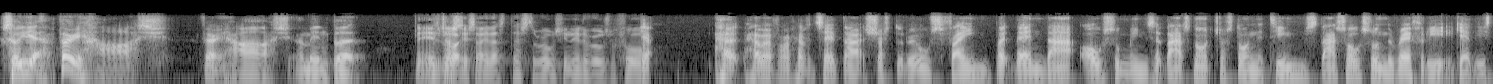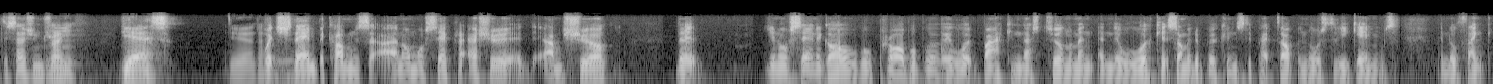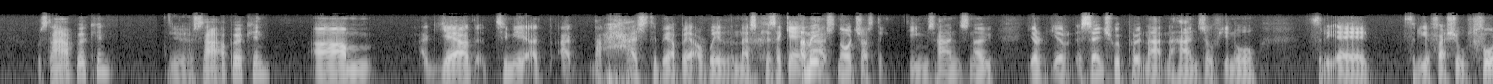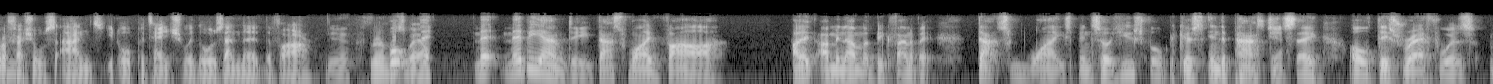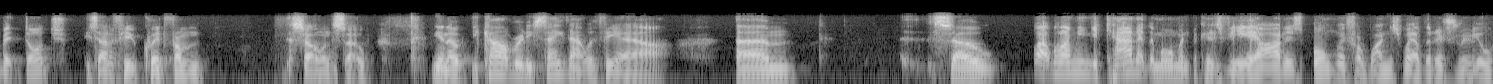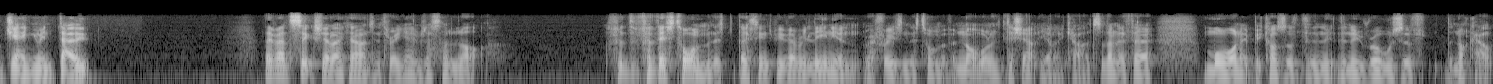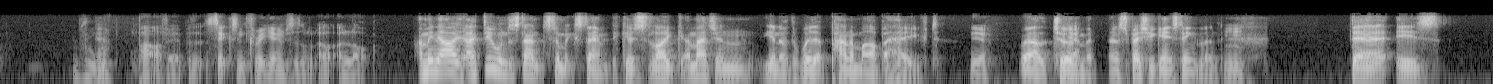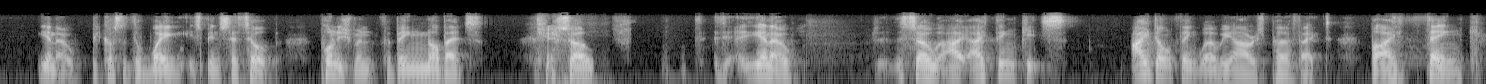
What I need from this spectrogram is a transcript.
so yeah, very harsh, very harsh. I mean, but It is, Just- like you say, that's that's the rules. You knew the rules before. Yeah. However, having said that, it's just the rules, fine. But then that also means that that's not just on the teams; that's also on the referee to get these decisions right, Mm. yes, Yeah, definitely. which then becomes an almost separate issue. I'm sure that you know Senegal will probably look back in this tournament and they'll look at some of the bookings they picked up in those three games, and they'll think, "Was that a booking? yeah. Was that a booking?" Um, yeah, to me, I, I, there has to be a better way than this because again, I mean- that's not just in the team's hands now. You're you're essentially putting that in the hands of you know three uh, three officials, four officials, and you know potentially those in the the VAR yeah. room as well. ma- ma- maybe Andy, that's why VAR. I, I mean, I'm a big fan of it. That's why it's been so useful because in the past you'd Yeah. say, "Oh, this ref was a bit dodge. He's had a few quid from so and so." You know, you can't really say that with VAR. Um, so Well, well, I mean, you can at the moment because VAR is only for ones where there is real, genuine doubt. They've had six yellow cards in three games. That's a lot. For for this tournament, they seem to be very lenient referees in this tournament for not wanting to dish out yellow cards. I don't know if they're more on it because of the new, the new rules of the knockout rule Yeah. part of it. But six in three games is a, a lot. I mean, I, I do understand to some extent because, like, imagine you know the way that Panama behaved Yeah. throughout the tournament, and especially against England. Mm. There is, you know, because of the way it's been set up, punishment for being knobheads. Yeah. So, you know, so I, I think it's. I don't think where we are is perfect, but I think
